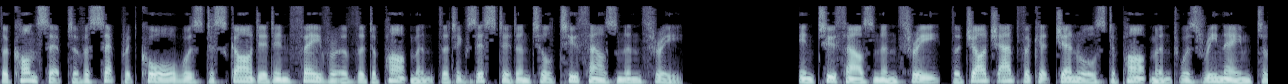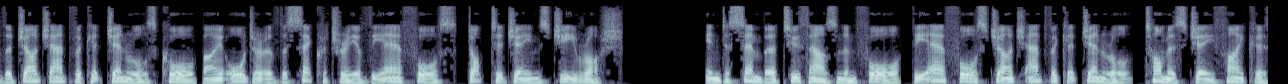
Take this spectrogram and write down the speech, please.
the concept of a separate corps was discarded in favor of the department that existed until 2003. In 2003, the Judge Advocate General's Department was renamed to the Judge Advocate General's Corps by order of the Secretary of the Air Force, Dr. James G. Roche. In December 2004, the Air Force Judge Advocate General, Thomas J. Fiscus,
